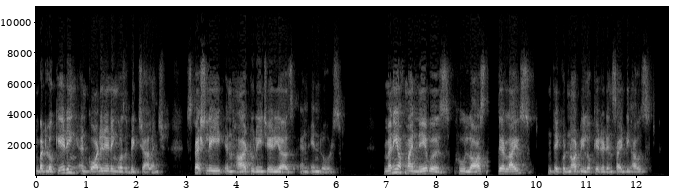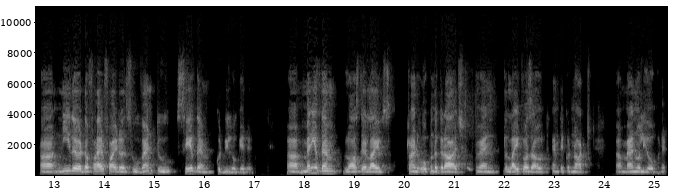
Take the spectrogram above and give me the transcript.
but locating and coordinating was a big challenge, especially in hard to reach areas and indoors. Many of my neighbors who lost their lives, they could not be located inside the house. Uh, neither the firefighters who went to save them could be located. Uh, many of them lost their lives trying to open the garage when the light was out and they could not uh, manually open it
